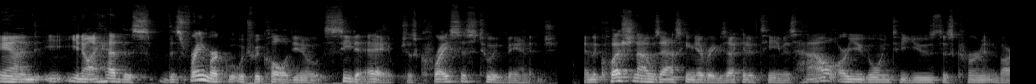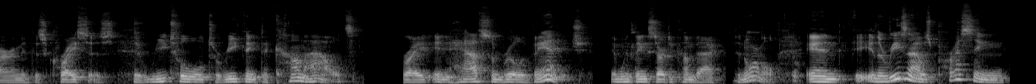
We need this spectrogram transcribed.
And you know, I had this this framework which we called you know C to A, which is crisis to advantage. And the question I was asking every executive team is how are you going to use this current environment, this crisis, to retool, to rethink, to come out, right, and have some real advantage and when things start to come back to normal. And and the reason I was pressing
